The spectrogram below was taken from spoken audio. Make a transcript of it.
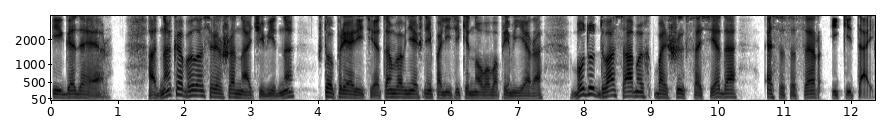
и ГДР. Однако было совершенно очевидно, что приоритетом во внешней политике нового премьера будут два самых больших соседа СССР и Китай.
